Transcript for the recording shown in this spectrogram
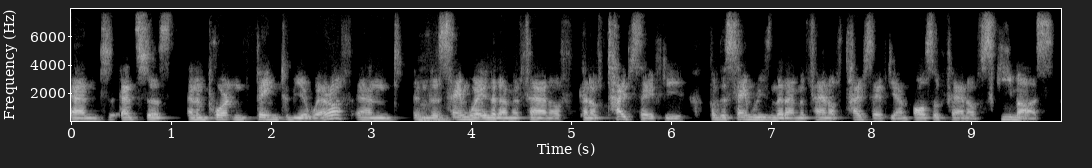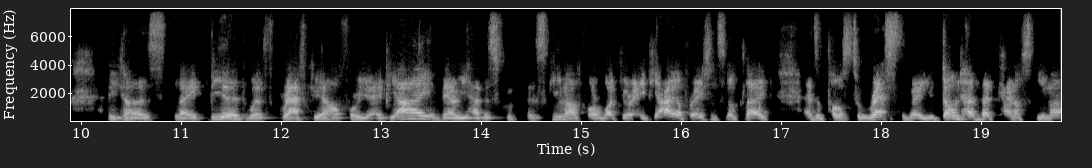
And that's just an important thing to be aware of. And in the Mhm. same way that I'm a fan of kind of type safety, for the same reason that I'm a fan of type safety, I'm also a fan of schemas because like be it with GraphQL for your API, there you have a, sch- a schema for what your API operations look like, as opposed to REST where you don't have that kind of schema.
